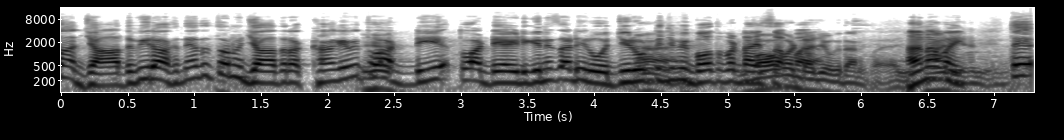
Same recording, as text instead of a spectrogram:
ਤਾਂ ਯਾਦ ਵੀ ਰੱਖਦੇ ਆ ਤੇ ਤੁਹਾਨੂੰ ਯਾਦ ਰੱਖਾਂਗੇ ਵੀ ਤੁਹਾਡੀ ਤੁਹਾਡੇ ਆਈਡੀਆ ਨੇ ਸਾਡੀ ਰੋਜੀ ਰੋਟੀ 'ਚ ਵੀ ਬਹੁਤ ਵੱਡਾ ਬਹੁਤ ਹਿੱਸਾ ਵੱਡਾ ਪਾਇਆ। ਯੋਗਦਾਨ ਪਾਇਆ ਜੀ। ਹਨਾ ਬਾਈ? ਤੇ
